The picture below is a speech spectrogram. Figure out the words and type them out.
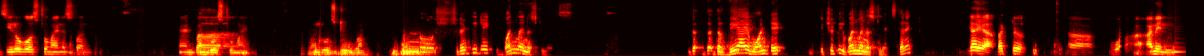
0 goes to minus 1 and 1 goes to Uh, minus 1 goes to 1. No, shouldn't we take 1 minus 2x? The, the, the way I want it, it should be 1 minus 2x, correct? Yeah, yeah, but uh, uh, I mean,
